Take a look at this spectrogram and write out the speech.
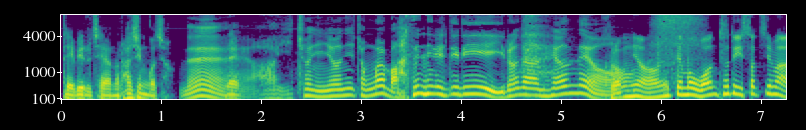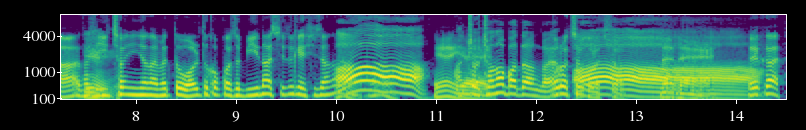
데뷔를 제안을 하신 거죠. 네. 네. 아, 2002년이 정말 많은 일들이 일어난 해였네요. 그럼요. 이때 뭐 원투도 있었지만 사실 예. 2002년 하면 또 월드컵 가서 미나 씨도 계시잖아요. 아, 예, 아, 예. 저 전화받아인가요? 그렇죠, 그렇죠. 아. 네네. 그러니까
